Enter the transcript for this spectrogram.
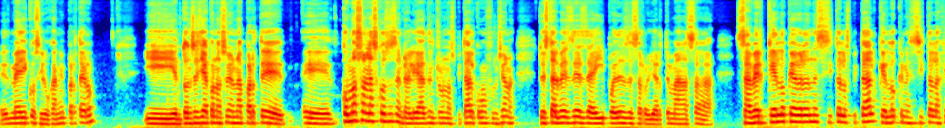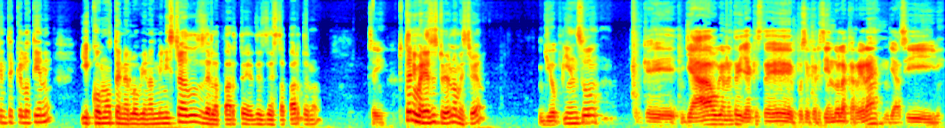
es médico, cirujano y partero y entonces ya conoce una parte, eh, cómo son las cosas en realidad dentro de un hospital, cómo funciona. Entonces tal vez desde ahí puedes desarrollarte más a saber qué es lo que de verdad necesita el hospital, qué es lo que necesita la gente que lo tiene y cómo tenerlo bien administrado desde la parte, desde esta parte, ¿no? Sí. ¿Tú te animarías a estudiar una maestría? Yo pienso que ya, obviamente, ya que esté pues ejerciendo la carrera, ya si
